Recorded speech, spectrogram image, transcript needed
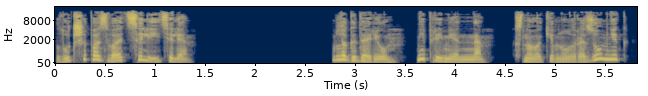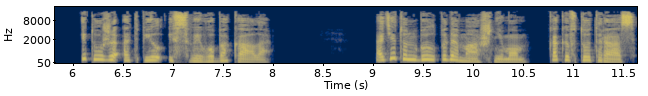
лучше позвать целителя. Благодарю, непременно, снова кивнул разумник и тоже отпил из своего бокала. Одет он был по-домашнему, как и в тот раз,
